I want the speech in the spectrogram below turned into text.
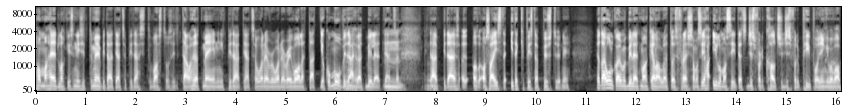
homma headlockissa, niin sitten meidän pitää, tiedätkö, pitää sitten vastuu siitä. Täällä on hyvät meiningit, pitää, tiedätkö, whatever, whatever, ei voi olettaa, että joku muu pitää mm. hyvät bileet, tiedätkö. Mm. Pitää, pitää jos osaa itsekin pistää pystyyn, niin jotain ulkoilmabileet mä oon kelannut, että olisi fresh semmosia ihan ilma siitä, että just for the culture, just for the people. Jengi voi vaan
